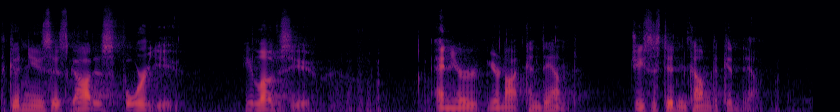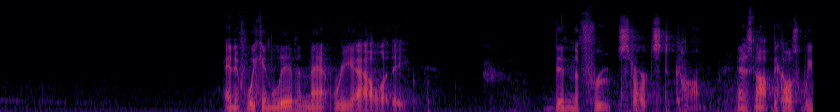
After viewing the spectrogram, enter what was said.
The good news is God is for you. He loves you. And you're, you're not condemned. Jesus didn't come to condemn. And if we can live in that reality, then the fruit starts to come. And it's not because we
